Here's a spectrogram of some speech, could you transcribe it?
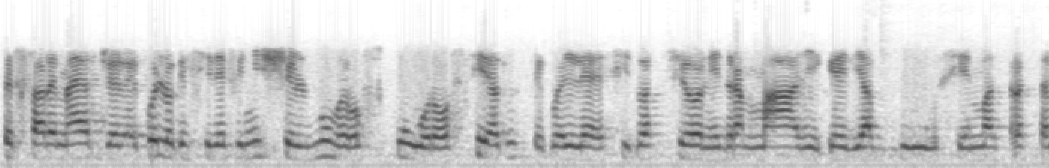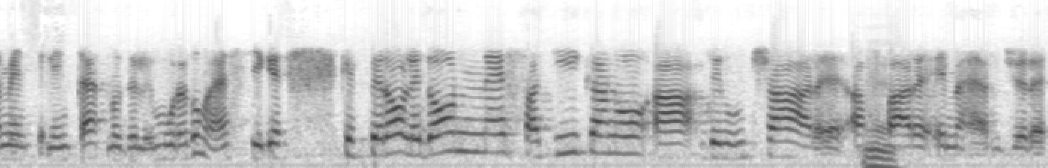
per far emergere quello che si definisce il numero oscuro, ossia tutte quelle situazioni drammatiche di abusi e maltrattamenti all'interno delle mura domestiche che però le donne faticano a denunciare, a mm. fare emergere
